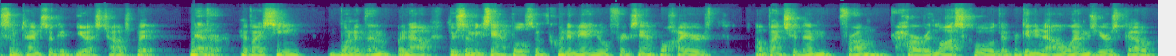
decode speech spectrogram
sometimes they'll get US jobs, but never have I seen one of them. Now there's some examples of Quinn Emanuel, for example, hired a bunch of them from Harvard Law School that were getting LLMs years ago.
